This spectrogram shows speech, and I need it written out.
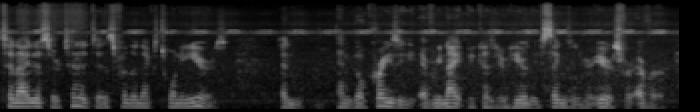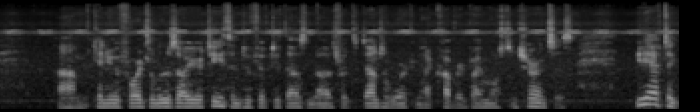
tinnitus or tinnitus for the next 20 years and and go crazy every night because you hear these things in your ears forever? Um, can you afford to lose all your teeth and do $50,000 worth of dental work not covered by most insurances? You have to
